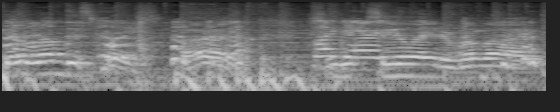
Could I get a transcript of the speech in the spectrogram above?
Gonna love this place. All right. Bye, see, you, see you later. Bye bye.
